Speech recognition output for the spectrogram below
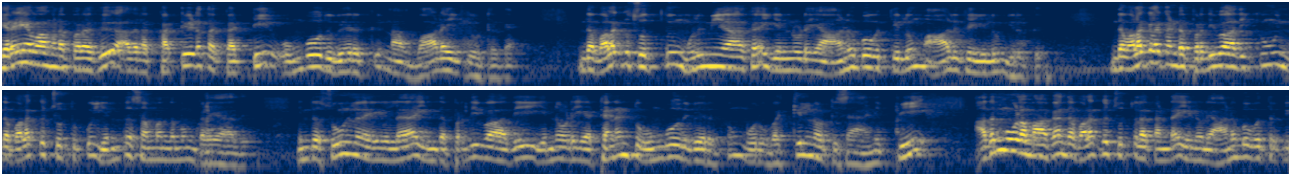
கிரையை வாங்கின பிறகு அதில் கட்டிடத்தை கட்டி ஒம்பது பேருக்கு நான் வாடகைக்கு விட்டுருக்கேன். இந்த வழக்கு சொத்து முழுமையாக என்னுடைய அனுபவத்திலும் ஆளுகையிலும் இருக்குது இந்த வழக்கில் கண்ட பிரதிவாதிக்கும் இந்த வழக்கு சொத்துக்கும் எந்த சம்பந்தமும் கிடையாது. இந்த சூழ்நிலையில் இந்த பிரதிவாதி என்னுடைய டெனண்ட் ஒம்பது பேருக்கும் ஒரு வக்கீல் நோட்டீஸை அனுப்பி அதன் மூலமாக அந்த வழக்கு சொத்தில் கண்ட என்னுடைய அனுபவத்திற்கு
